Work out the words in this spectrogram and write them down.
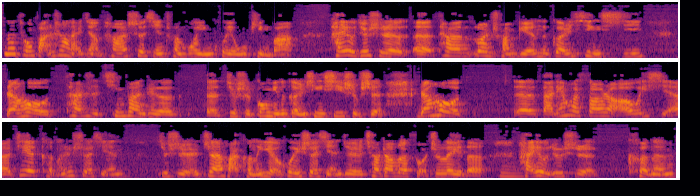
那从法律上来讲，他涉嫌传播淫秽物品吧，还有就是呃，他乱传别人的个人信息，然后他是侵犯这个呃，就是公民的个人信息，是不是？然后呃，打电话骚扰啊、威胁啊，这些可能是涉嫌，就是治安法可能也会涉嫌就是敲诈勒索之类的，还有就是可能。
